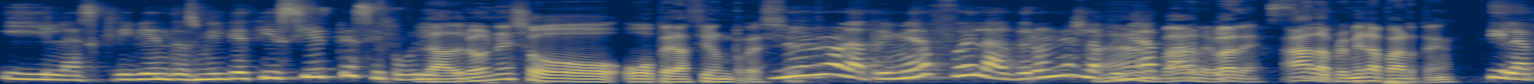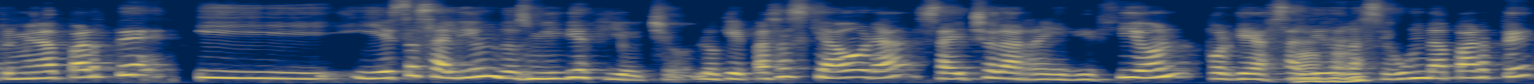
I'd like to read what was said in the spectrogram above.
y la escribí en 2017. Se publicó. ¿Ladrones o, Operación Reset? No, no, la primera fue Ladrones, la ah, primera parte. Vale, vale. Ah, la primera parte. Sí, la primera parte y, y, esta salió en 2018. Lo que pasa es que ahora se ha hecho la reedición porque ha salido la segunda parte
